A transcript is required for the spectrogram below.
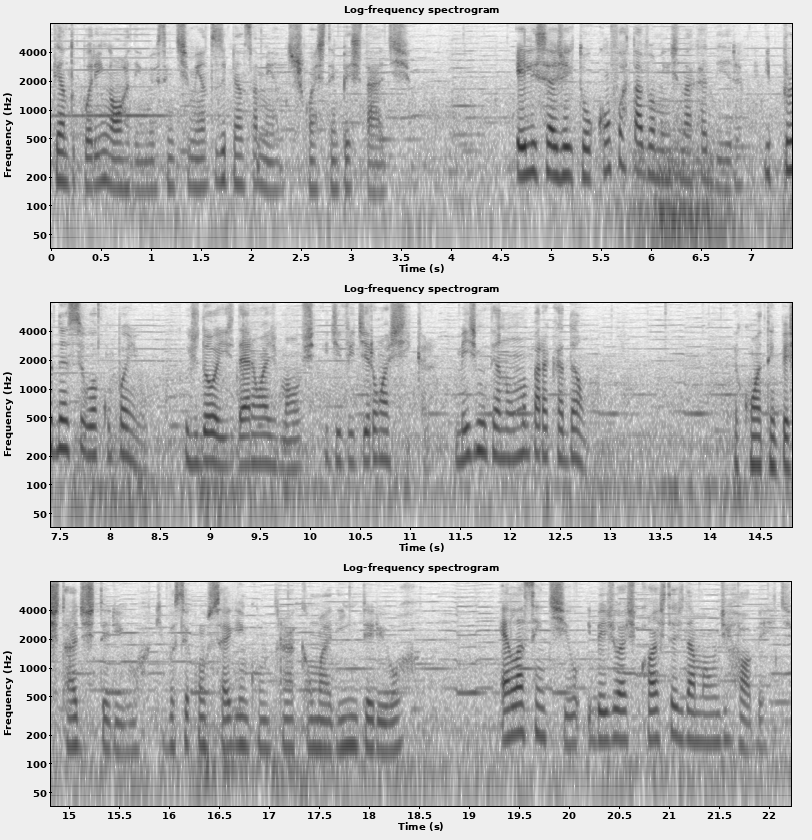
Tento pôr em ordem meus sentimentos e pensamentos com as tempestades. Ele se ajeitou confortavelmente na cadeira e Prudence o acompanhou. Os dois deram as mãos e dividiram a xícara, mesmo tendo uma para cada um. É com a tempestade exterior que você consegue encontrar a calmaria interior? Ela assentiu e beijou as costas da mão de Robert.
